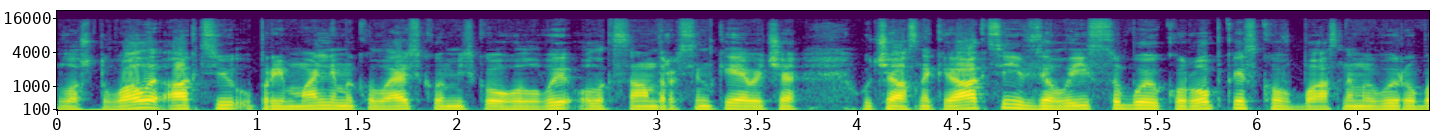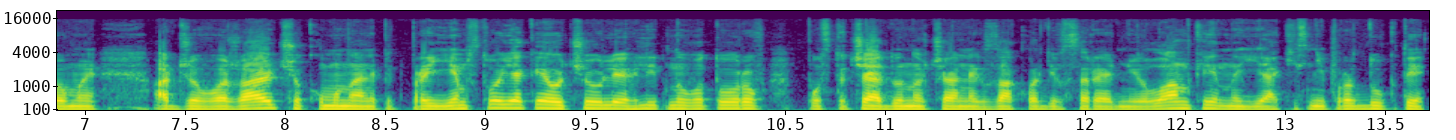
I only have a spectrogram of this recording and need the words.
влаштували акцію у приймальні Миколаївського міського голови Олександра Сінкевича. Учасники акції взяли із собою коробки з ковбасними виробами, адже вважають, що комунальне підприємство, яке очолює Гліб Новоторов, постачає до навчальних закладів середньої ланки неякісні продукти.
